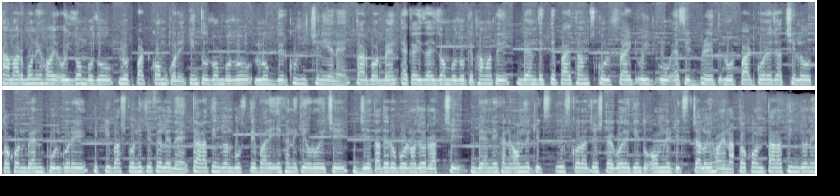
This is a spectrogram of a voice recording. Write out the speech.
আমার মনে হয় ওই জম্বোজো লুটপাট কম করে, কিন্তু জম্বোজো লোকদের খুশি ছিনিয়ে নেয়। তারপর ব্যান একাই যায় জম্বোজোকে থামাতে। ব্যান দেখতে পায়, থাম স্কুল ফ্রাইড উইক ও অ্যাসিড ব্রেথ লুটপাট করে যাচ্ছিল। তখন ব্যান ভুল করে একটি বাস্ক নিচে ফেলে দেয়। তারা তিনজন বুঝতে পারে এখানে কেউ রয়েছে যে তাদের ওপর নজর রাখছে। ব্যান এখানে অমনিট্রিক্স ইউজ করার চেষ্টা করে কিন্তু অমনিট্রিক্স চালুই হয় না। তখন তারা তিনজনে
